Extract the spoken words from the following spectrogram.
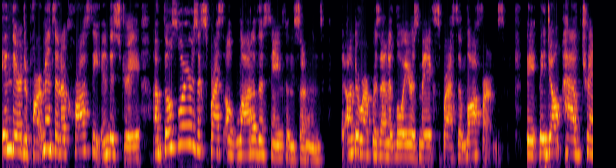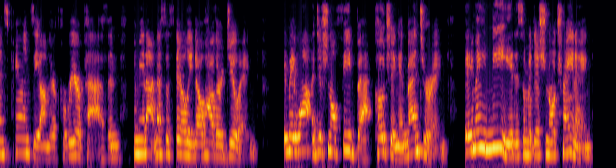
in their departments and across the industry, um, those lawyers express a lot of the same concerns underrepresented lawyers may express in law firms. They, they don't have transparency on their career path and they may not necessarily know how they're doing. They may want additional feedback, coaching, and mentoring. They may need some additional training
